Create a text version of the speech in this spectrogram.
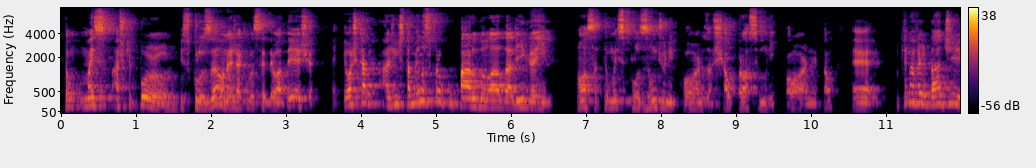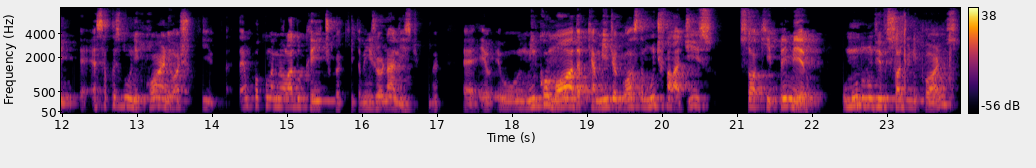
Então, mas acho que por exclusão, né, já que você deu a deixa, eu acho que a, a gente está menos preocupado do lado da liga em, nossa, ter uma explosão de unicórnios, achar o próximo unicórnio e tal. É, porque, na verdade, essa coisa do unicórnio, eu acho que é um pouco no meu lado crítico aqui, também jornalístico. Né? É, eu, eu, me incomoda, porque a mídia gosta muito de falar disso, só que, primeiro, o mundo não vive só de unicórnios,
